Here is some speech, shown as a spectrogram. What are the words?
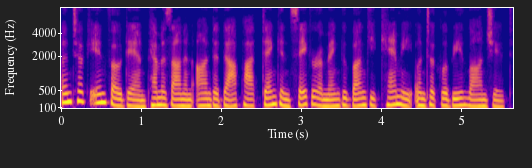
Untuk info dan pemesanan anda dapat dengan segera menghubungi kami untuk lebih lanjut.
